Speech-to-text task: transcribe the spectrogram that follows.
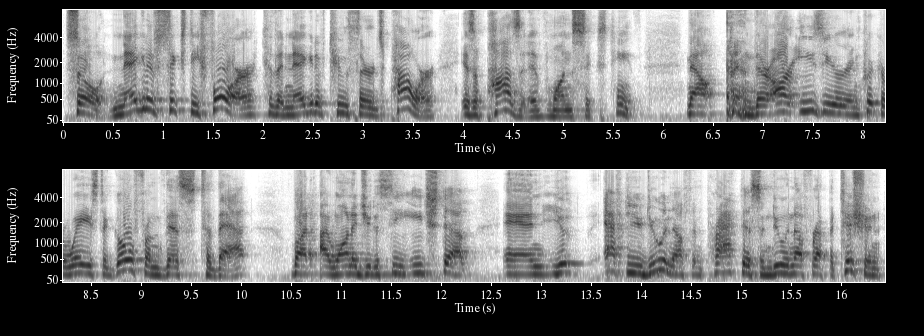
So negative 64 to the negative 2 thirds power is a positive 1 16th. Now, there are easier and quicker ways to go from this to that. But I wanted you to see each step. And you, after you do enough and practice and do enough repetition,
